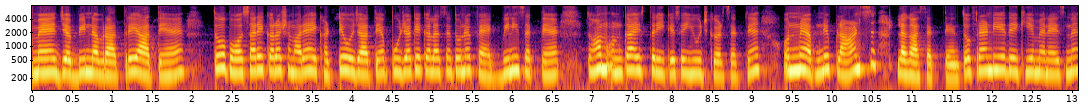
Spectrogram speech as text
में जब भी नवरात्रे आते हैं तो बहुत सारे कलश हमारे यहाँ इकट्ठे हो जाते हैं, पूजा के कलश हैं तो उन्हें फेंक भी नहीं सकते हैं तो हम उनका इस तरीके से यूज़ कर सकते हैं, उनमें अपने प्लांट्स लगा सकते हैं। तो फ्रेंड ये देखिए मैंने इसमें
